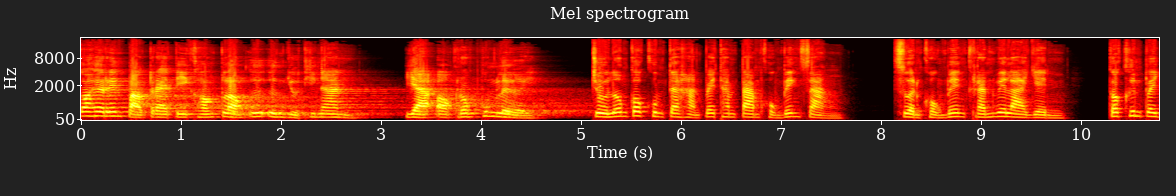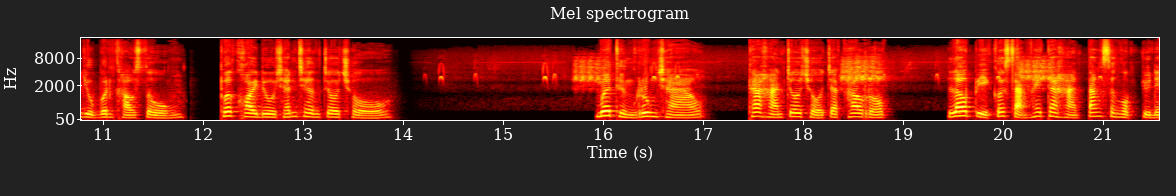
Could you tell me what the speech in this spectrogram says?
ก็ให้เร่งเป่าแตรตีของกลองอื้ออึงอยู่ที่นั่น อย่าออกรบพุ่งเลย จูล่งก็คุมทหารไปทำตามคงเบ้งสั่ง ส่วนคงเบ้งครั้นเวลาเย็น ก็ขึ้นไปอยู่บนเขาสูง เพื่อคอยดูชั้นเชิงโจโฉ เมื่อถึงรุ่งเช้า ทหารโจโฉจะเข้ารบ เล่าปีก็สั่งให้ทหารตั้งสงบอยู่ใน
